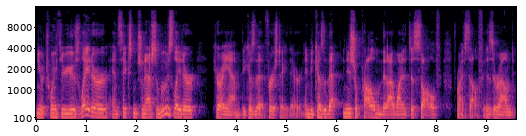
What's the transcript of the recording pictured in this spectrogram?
you know, 23 years later and six international moves later, here I am because of that first day there and because of that initial problem that I wanted to solve for myself is around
